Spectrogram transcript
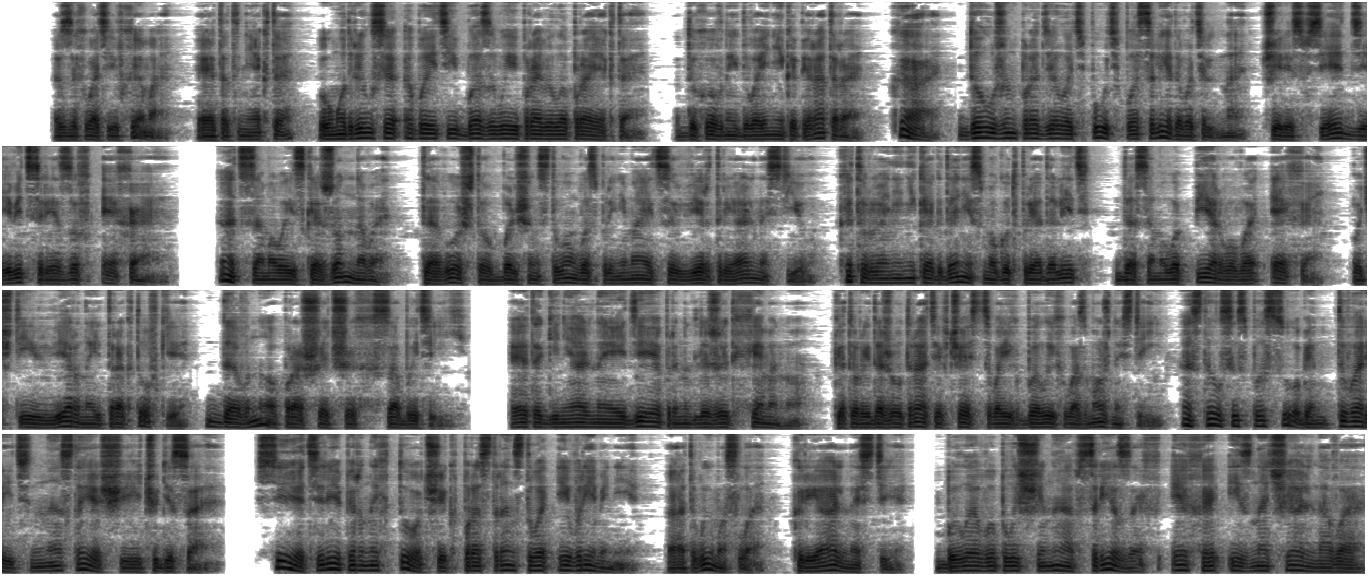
Захватив Хэма, этот некто умудрился обойти базовые правила проекта. Духовный двойник оператора, К, должен проделать путь последовательно через все девять срезов эха. От самого искаженного, того, что большинством воспринимается вирт-реальностью, которую они никогда не смогут преодолеть, до самого первого эха, почти верной трактовки давно прошедших событий. Эта гениальная идея принадлежит Хэммону, который, даже утратив часть своих былых возможностей, остался способен творить настоящие чудеса. Сеть реперных точек пространства и времени, от вымысла к реальности, была воплощена в срезах эха изначального.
